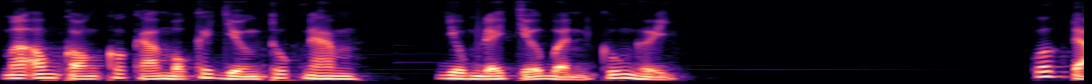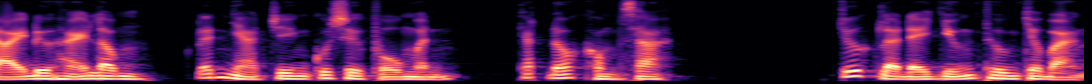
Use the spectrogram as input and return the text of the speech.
mà ông còn có cả một cái giường thuốc nam dùng để chữa bệnh cứu người. Quốc đại đưa Hải Long đến nhà riêng của sư phụ mình cách đó không xa. Trước là để dưỡng thương cho bạn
